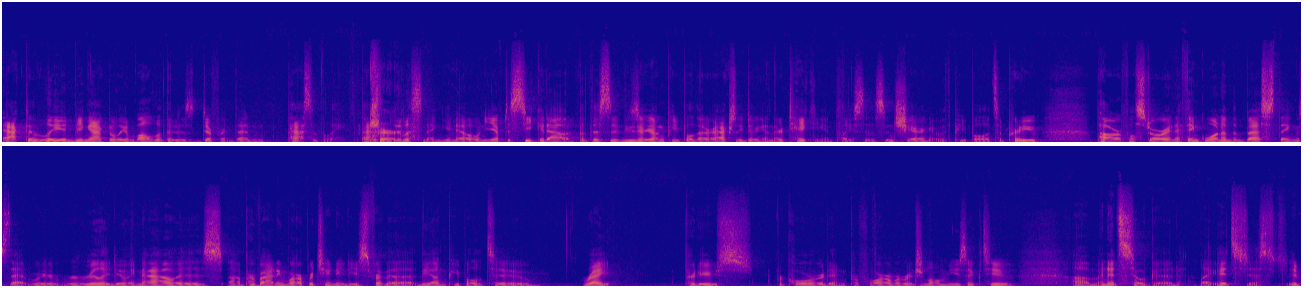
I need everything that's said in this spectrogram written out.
actively and being actively involved with it is different than passively passively Sure. listening. You know, when you have to seek it out. But this is, these are young people that are actually doing it and they're taking it places and sharing it with people. It's a pretty powerful story. And I think one of the best things that we're, we're really doing now is um, providing more opportunities for the, the young people to write, produce, record, and perform original music too. Um, and it's so good. Like it's just it.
